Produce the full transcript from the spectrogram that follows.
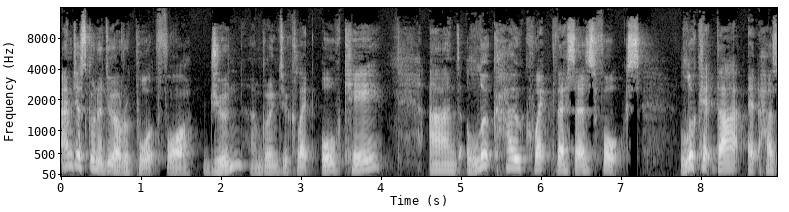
I'm just going to do a report for June. I'm going to click OK. And look how quick this is, folks. Look at that, it has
